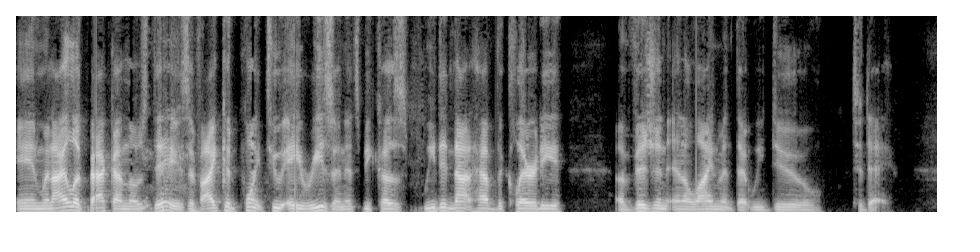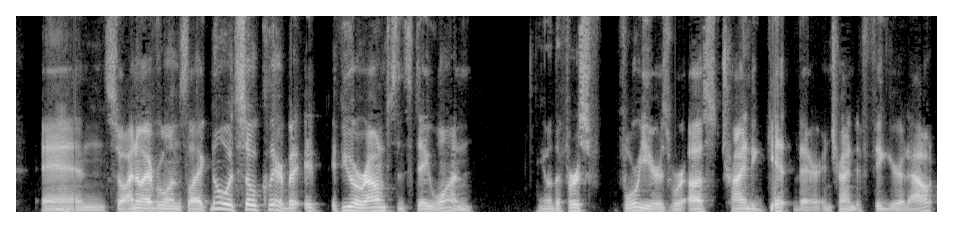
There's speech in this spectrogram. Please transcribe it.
And when I look back on those days, if I could point to a reason, it's because we did not have the clarity of vision and alignment that we do today. Mm. And so I know everyone's like, no, it's so clear. But it, if you were around since day one, you know, the first four years were us trying to get there and trying to figure it out.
